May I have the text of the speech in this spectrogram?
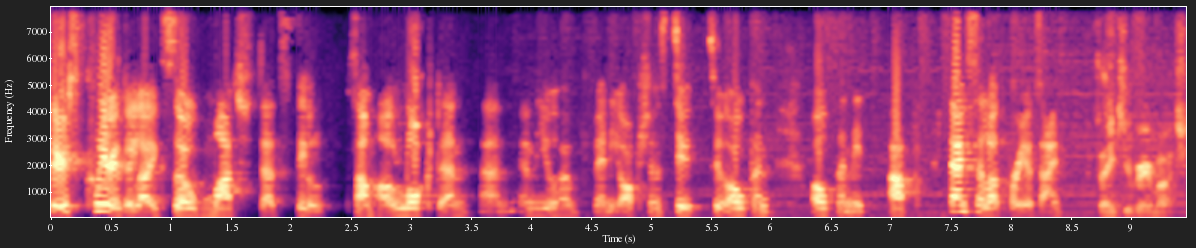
there's clearly like so much that's still somehow locked and, and, and you have many options to to open open it up. Thanks a lot for your time. Thank you very much.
